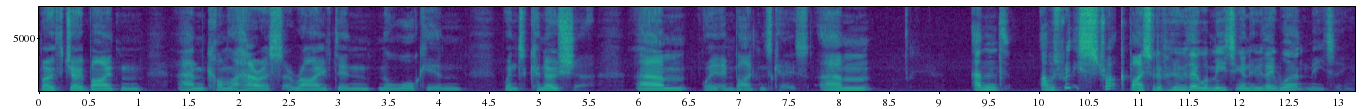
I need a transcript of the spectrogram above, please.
both Joe Biden and Kamala Harris arrived in Milwaukee and went to Kenosha, um, in Biden's case. Um, and I was really struck by sort of who they were meeting and who they weren't meeting.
